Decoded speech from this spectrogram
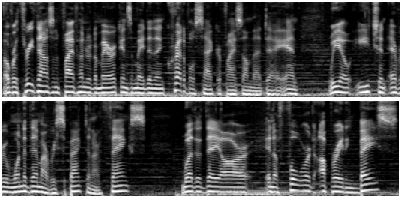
Over 3,500 Americans made an incredible sacrifice on that day, and we owe each and every one of them our respect and our thanks, whether they are in a forward operating base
